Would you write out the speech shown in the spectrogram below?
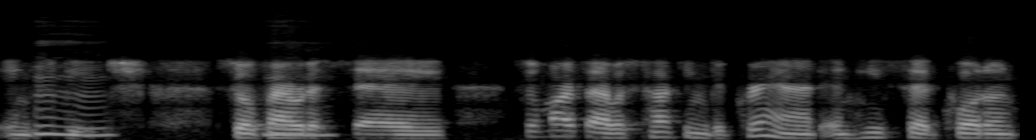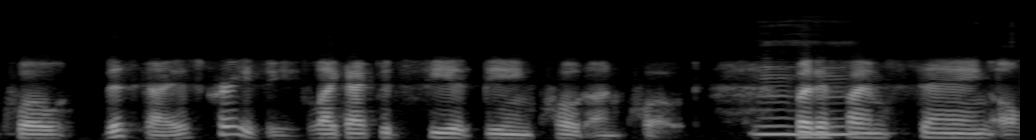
in Mhm. speech. So if I were to Mhm. say, so Martha, I was talking to Grant and he said quote unquote, this guy is crazy. Like I could see it being quote unquote. But if Mhm. I'm saying a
